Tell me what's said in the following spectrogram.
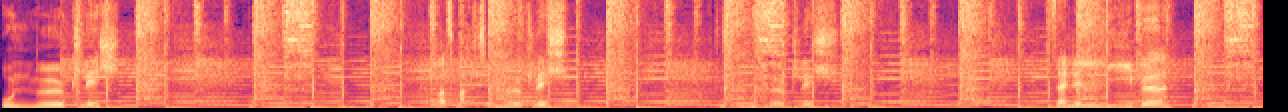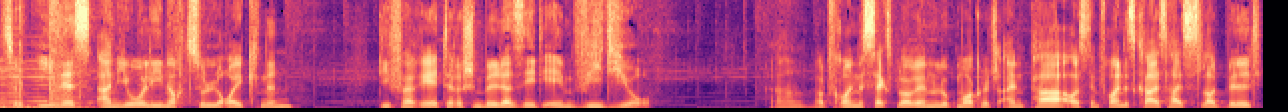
unmöglich. Was macht es unmöglich? Macht es unmöglich? Seine Liebe zu Ines Agnoli noch zu leugnen. Die verräterischen Bilder seht ihr im Video. Ja, laut Freunde Sexbloggerin Luke Mockridge ein Paar aus dem Freundeskreis, heißt es laut Bild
